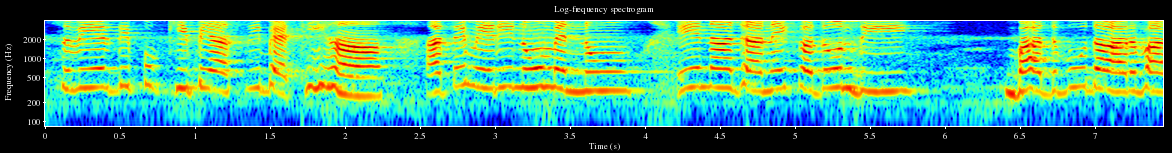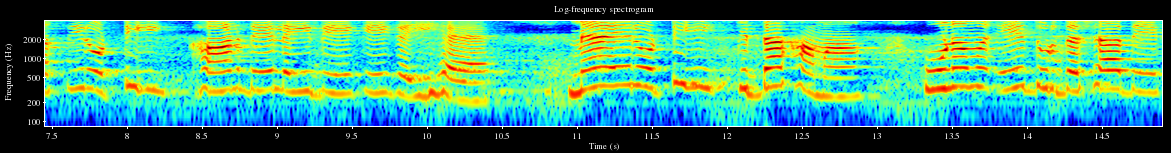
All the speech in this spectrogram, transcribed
ਸਵੇਰ ਦੀ ਭੁੱਖੀ ਪਿਆਸੀ ਬੈਠੀ ਹਾਂ ਅਤੇ ਮੇਰੀ ਨੂੰ ਮੈਨੂੰ ਇਹ ਨਾ ਜਾਣੇ ਕਦੋਂ ਦੀ ਬਦਬੂਦਾਰ ਵਾਸੀ ਰੋਟੀ ਖਾਣ ਦੇ ਲਈ ਦੇ ਕੇ ਗਈ ਹੈ। ਮੈਂ ਇਹ ਰੋਟੀ ਕਿੱਦਾਂ ਖਾਵਾਂ? ਪੂਨਮ ਇਹ ਦੁਰਦਸ਼ਾ ਦੇਖ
